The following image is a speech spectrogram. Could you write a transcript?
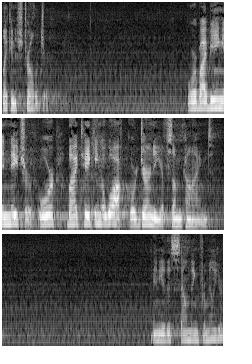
like an astrologer, or by being in nature, or by taking a walk or journey of some kind. Any of this sounding familiar?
